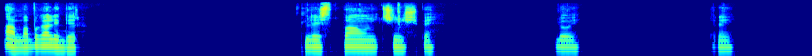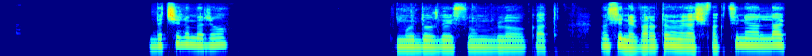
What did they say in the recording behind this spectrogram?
A, m-a băgat lider. Slash spawn 15. 2. 3. De ce nu merge, mă? Mă 22 sunt blocat. În fine, vă arătăm imediat și facțiunea. La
